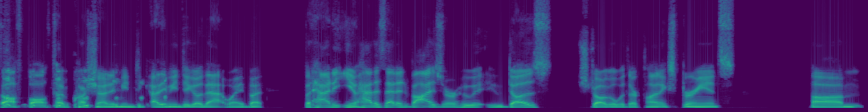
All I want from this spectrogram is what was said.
softball type question. I didn't mean to I didn't mean to go that way, but but how do you know how does that advisor who who does struggle with their client experience um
